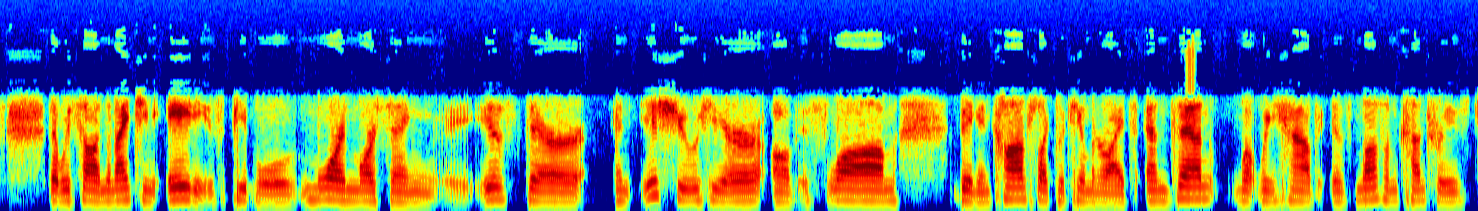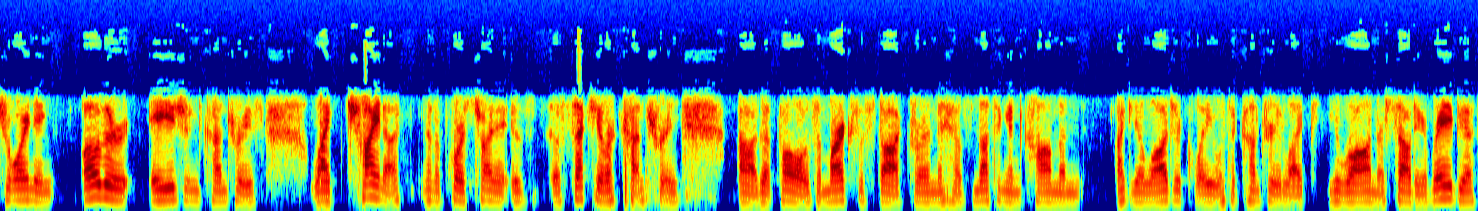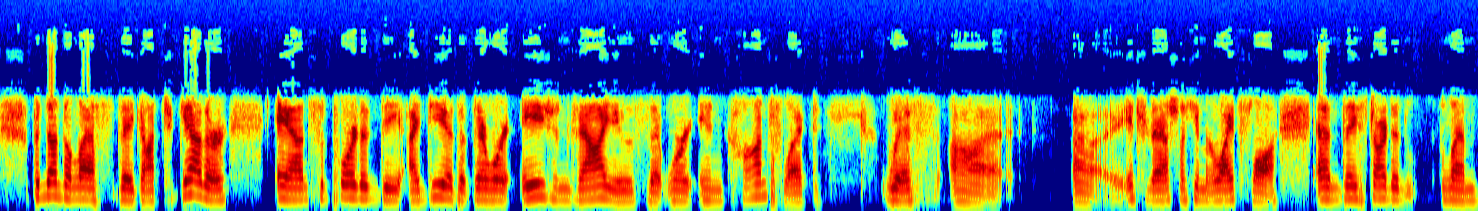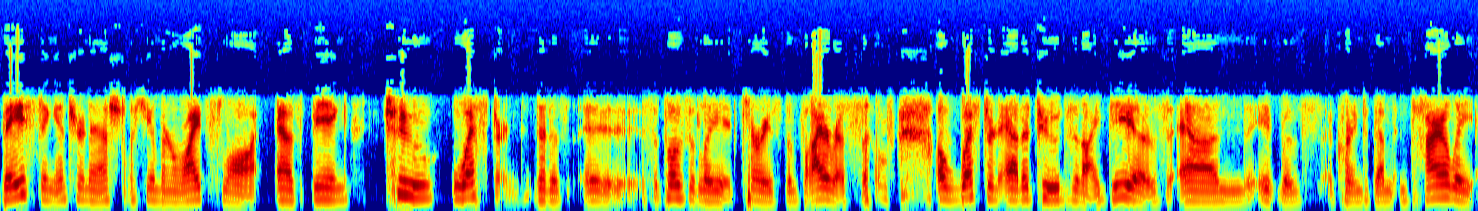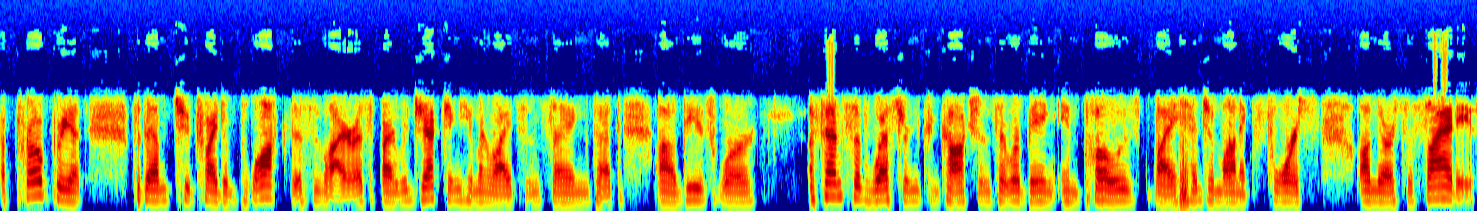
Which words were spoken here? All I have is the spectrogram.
that we saw in the 1980s. People more and more saying, is there an issue here of Islam being in conflict with human rights. And then what we have is Muslim countries joining other Asian countries like China, and of course, China is a secular country uh, that follows a Marxist doctrine, has nothing in common ideologically with a country like Iran or Saudi Arabia, but nonetheless, they got together and supported the idea that there were Asian values that were in conflict with uh, uh, international human rights law. And they started lambasting international human rights law as being too Western. That is, uh, supposedly it carries the virus of, of Western attitudes and ideas, and it was, according to them, entirely appropriate for them to try to block this virus by rejecting human rights and saying that uh, these were offensive Western concoctions that were being imposed by hegemonic force on their societies.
